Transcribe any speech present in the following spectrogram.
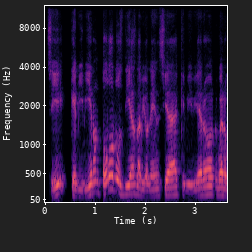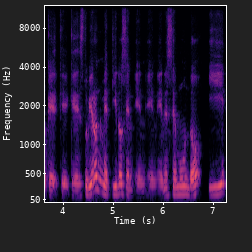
¿sí? Que vivieron todos los días la violencia, que vivieron, bueno, que, que, estuvieron metidos en, en, en, ese mundo y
